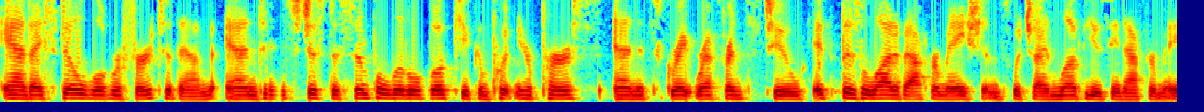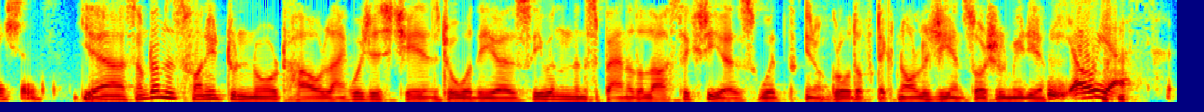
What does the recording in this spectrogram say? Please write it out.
and I still will refer to them. And it's just a simple little book you can put in your purse, and it's a great reference to it. There's a lot of affirmations, which I love using affirmations. Yeah, sometimes it's funny to note how language has changed over the years, even in the span of the last 60 years with, you know, growth of technology and social media. Oh, yes,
